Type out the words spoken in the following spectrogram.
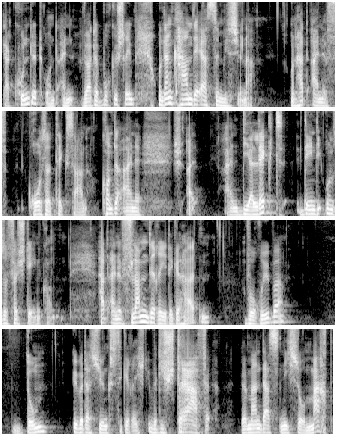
erkundet und ein Wörterbuch geschrieben. Und dann kam der erste Missionar und hat eine großer Texaner, konnte eine, ein Dialekt, den die unsere verstehen konnten, hat eine flammende Rede gehalten, worüber? Dumm, über das jüngste Gericht, über die Strafe. Wenn man das nicht so macht,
